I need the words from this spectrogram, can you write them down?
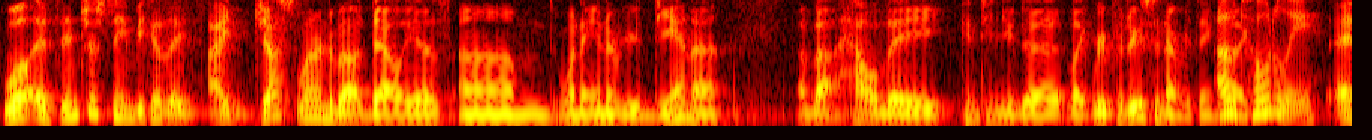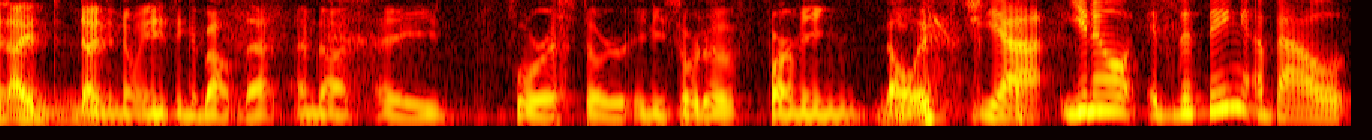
Well, it's interesting because I, I just learned about dahlias um, when I interviewed Deanna about how they continue to like reproduce and everything. Oh, Like- totally. And I, I didn't know anything about that. I'm not a florist or any sort of farming knowledge. yeah. You know, the thing about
